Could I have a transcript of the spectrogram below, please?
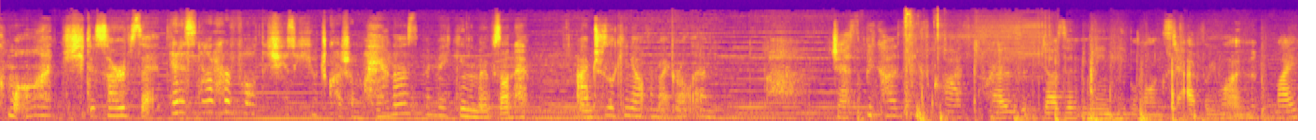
Come on, she deserves it. And it's not her fault that she has a huge crush on Mike. Hannah's been making the moves on him. I'm just looking out for my girl, Em. Just because he's class prez doesn't mean he belongs to everyone. Mike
